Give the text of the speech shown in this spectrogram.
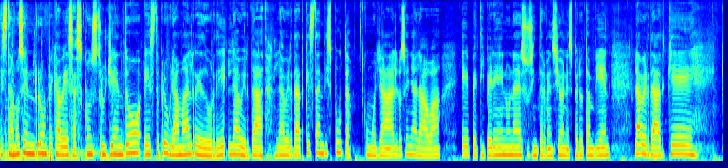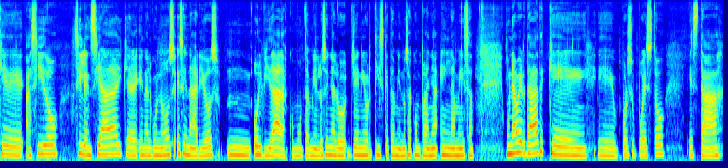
Estamos en Rompecabezas, construyendo este programa alrededor de la verdad, la verdad que está en disputa, como ya lo señalaba eh, Petit Pérez en una de sus intervenciones, pero también la verdad que, que ha sido silenciada y que en algunos escenarios mm, olvidada, como también lo señaló Jenny Ortiz, que también nos acompaña en la mesa. Una verdad que, eh, por supuesto, está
